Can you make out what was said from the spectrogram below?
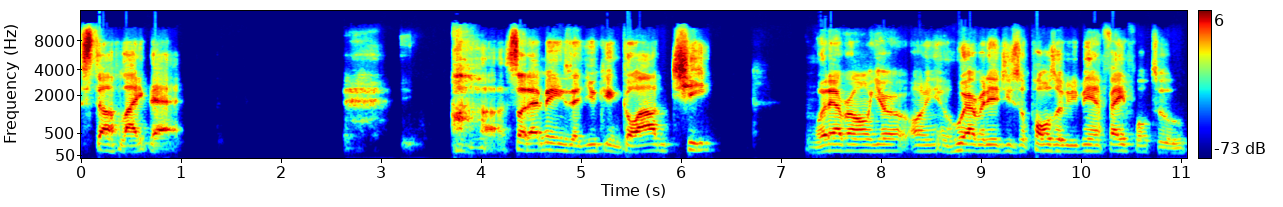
stuff like that. Uh, so that means that you can go out and cheat, whatever on your on your, whoever it is you supposedly be being faithful to.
